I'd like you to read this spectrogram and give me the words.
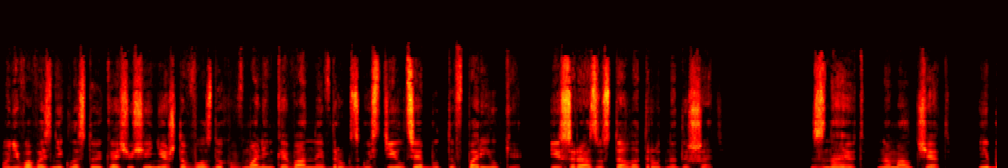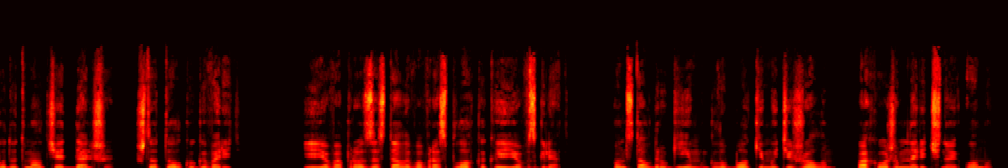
У него возникло стойкое ощущение, что воздух в маленькой ванной вдруг сгустился, будто в парилке, и сразу стало трудно дышать. «Знают, но молчат. И будут молчать дальше. Что толку говорить?» Ее вопрос застал его врасплох, как и ее взгляд. Он стал другим, глубоким и тяжелым, похожим на речной омут.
